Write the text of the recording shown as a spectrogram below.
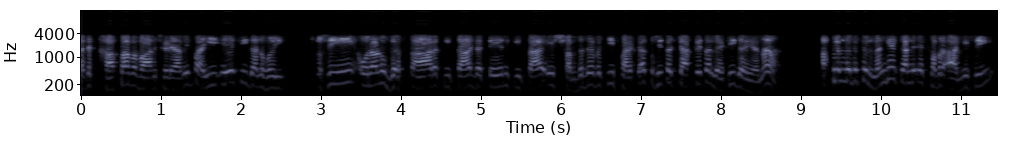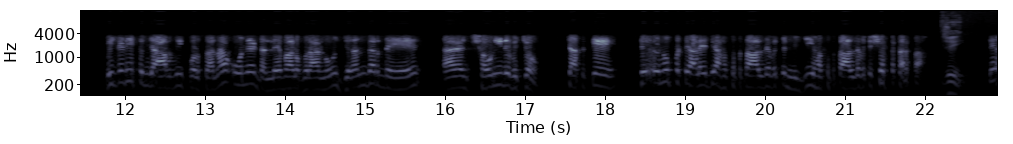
ਅੱਜ ਖਾਸਾ ਵਿਵਾਦ ਛਿੜਿਆ ਵੀ। ਭਾਈ, ਇਹ ਕੀ ਗੱਲ ਹੋਈ? ਤੁਸੀਂ ਉਹਨਾਂ ਨੂੰ ਗ੍ਰਿਫਤਾਰ ਕੀਤਾ ਡਿਟੇਨ ਕੀਤਾ, ਇਹ ਸ਼ਬਦ ਦੇ ਵਿੱਚ ਹੀ ਫ਼ਰਕ ਹੈ ਤੁਸੀਂ ਤਾਂ ਚੱਕ ਕੇ ਤਾਂ ਲੈ ਕੇ ਗਏ ਆ ਨਾ। ਅਸਲ ਦੇ ਵਿੱਚ ਲੰਘੇ ਕੱਲ ਇਹ ਖਬਰ ਆ ਗਈ ਸੀ ਵੀ ਜਿਹੜੀ ਪੰਜਾਬ ਦੀ ਪੁਲਿਸ ਆ ਨਾ, ਉਹਨੇ ਡੱਲੇਵਾਲ ਹੋਰਾਂ ਨੂੰ ਜਲੰਧਰ ਦੇ ਛਾਉਣੀ ਦੇ ਵਿੱਚੋਂ ਚੱਕ ਕੇ ਤੇ ਇਹਨੂੰ ਪਟਿਆਲੇ ਦੇ ਹਸਪਤਾਲ ਦੇ ਵਿੱਚ ਨਿੱਜੀ ਹਸਪਤਾਲ ਦੇ ਵਿੱਚ ਸ਼ਿਫਟ ਕਰਤਾ। ਜੀ। ਤੇ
